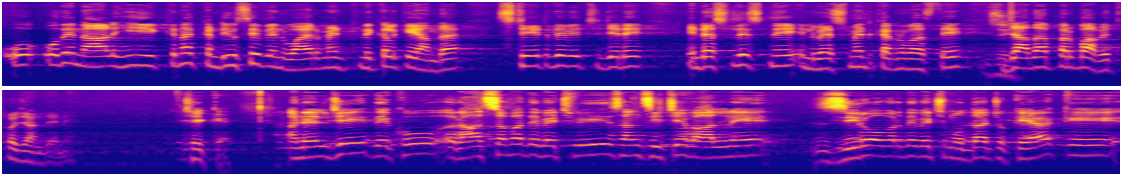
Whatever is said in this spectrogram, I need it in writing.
ਉਹ ਉਹਦੇ ਨਾਲ ਹੀ ਇੱਕ ਨਾ ਕੰਡਿਊਸਿਵ এনवायरमेंट ਨਿਕਲ ਕੇ ਆਂਦਾ ਸਟੇਟ ਦੇ ਵਿੱਚ ਜਿਹੜੇ ਇੰਡਸਟਰੀਲਿਸਟ ਨੇ ਇਨਵੈਸਟਮੈਂਟ ਕਰਨ ਵਾਸਤੇ ਜ਼ਿਆਦਾ ਪ੍ਰਭਾਵਿਤ ਹੋ ਜਾਂਦੇ ਨੇ। ਠੀਕ ਹੈ। ਅਨਿਲ ਜੀ ਦੇਖੋ ਰਾਜ ਸਭਾ ਦੇ ਵਿੱਚ ਵੀ ਸੰਤ ਸੰਸੀਚੇਵਾਲ ਨੇ ਜ਼ੀਰੋ ਓਵਰ ਦੇ ਵਿੱਚ ਮੁੱਦਾ ਚੁੱਕਿਆ ਕਿ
